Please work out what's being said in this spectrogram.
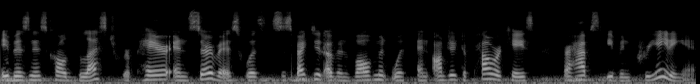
a business called Blessed Repair and Service was suspected of involvement with an object of power case, perhaps even creating it.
